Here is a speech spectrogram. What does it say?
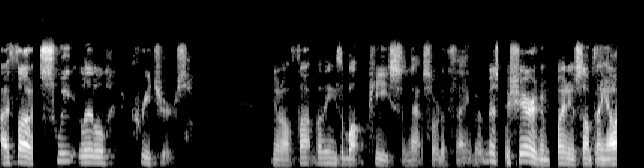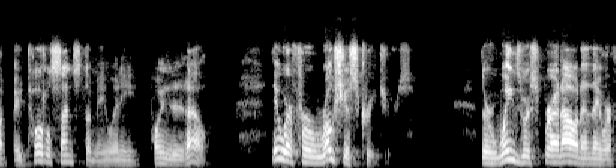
I thought of sweet little creatures. You know, thought about things about peace and that sort of thing. But Mr. Sheridan pointed something out, made total sense to me when he pointed it out. They were ferocious creatures. Their wings were spread out and they were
